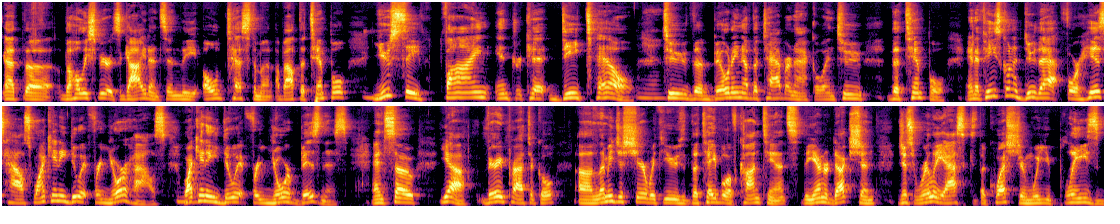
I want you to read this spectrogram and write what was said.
at the the Holy Spirit's guidance in the Old Testament about the temple, mm-hmm. you see fine, intricate detail yeah. to the building of the tabernacle and to the temple. And if he's going to do that for his house, why can't he do it for your house? Mm-hmm. Why can't he do it for your business? And so, yeah, very practical. Uh, let me just share with you the table of contents. The introduction just really asks the question Will you please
